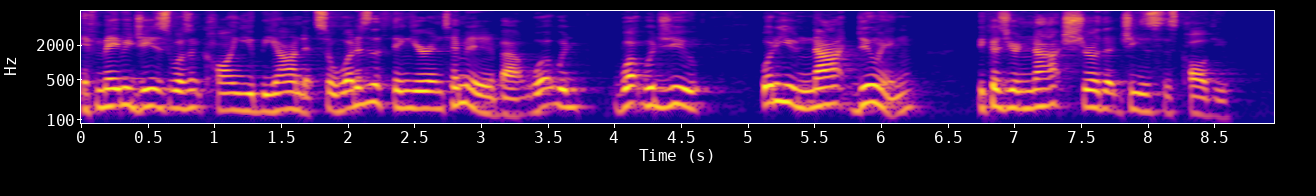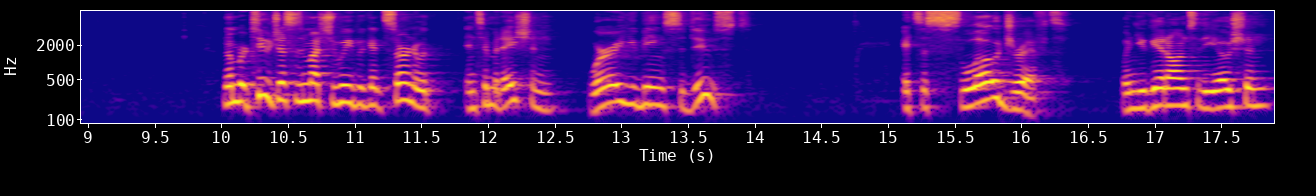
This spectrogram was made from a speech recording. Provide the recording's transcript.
if maybe Jesus wasn't calling you beyond it. So what is the thing you're intimidated about? What would what would you what are you not doing because you're not sure that Jesus has called you? Number 2, just as much as we be concerned with intimidation, where are you being seduced? It's a slow drift when you get onto the ocean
